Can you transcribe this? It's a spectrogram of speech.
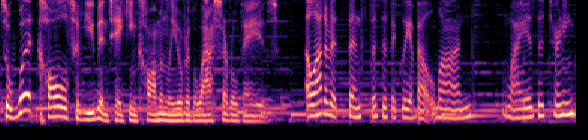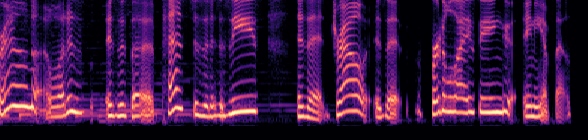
So, what calls have you been taking commonly over the last several days? A lot of it's been specifically about lawns. Why is it turning brown? What is is this a pest? Is it a disease? Is it drought? Is it fertilizing? Any of those.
